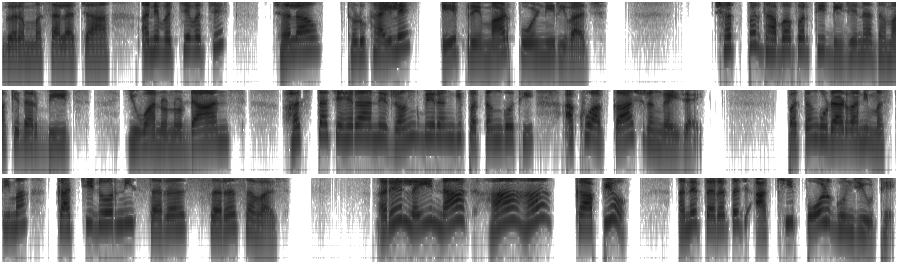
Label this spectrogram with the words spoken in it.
ગરમ મસાલા ચા અને વચ્ચે વચ્ચે છલ આવ થોડું ખાઈ લે. એ પ્રેમાળ પોળની રિવાજ. છત પર ધાબા પરથી ડીજેના ધમાકેદાર બીટ્સ યુવાનોનો ડાન્સ હસતા ચહેરા અને રંગબેરંગી પતંગોથી આખું આકાશ રંગાઈ જાય. પતંગ ઉડાડવાની મસ્તીમાં કાચી ડોરની સરસ સરસ અવાજ. અરે લઈ નાખ, હા હા, કાપ્યો. અને તરત જ આખી પોળ ગુંજી ઉઠે.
